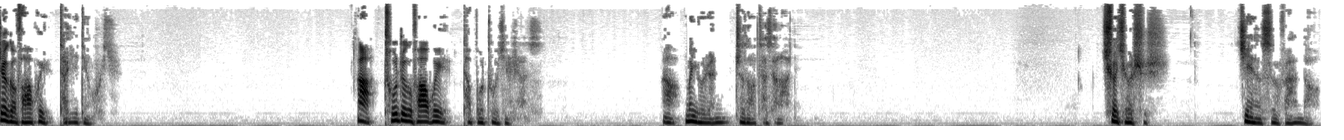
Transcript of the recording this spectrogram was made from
这个法会他一定会去啊！除这个法会，他不住进山寺啊，没有人知道他在哪里。确确实实，见思烦恼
